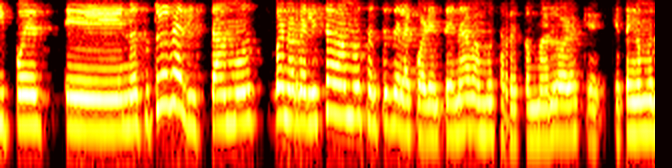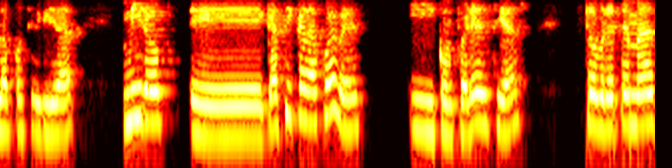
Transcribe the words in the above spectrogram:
Y pues eh, nosotros realizamos, bueno, realizábamos antes de la cuarentena, vamos a retomarlo ahora que, que tengamos la posibilidad, meetups eh, casi cada jueves y conferencias sobre temas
